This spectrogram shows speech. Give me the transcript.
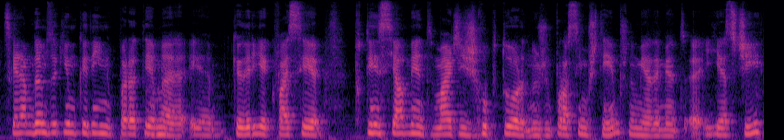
Se calhar mudamos aqui um bocadinho para o tema uhum. eh, que eu diria que vai ser potencialmente mais disruptor nos próximos tempos, nomeadamente a ESG,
